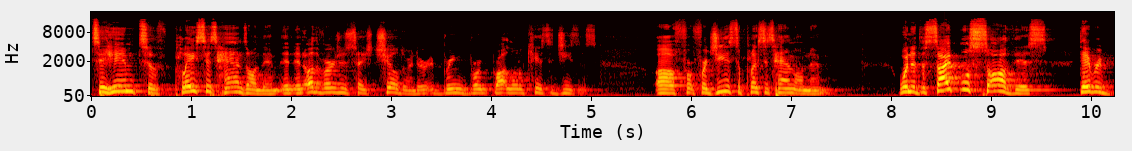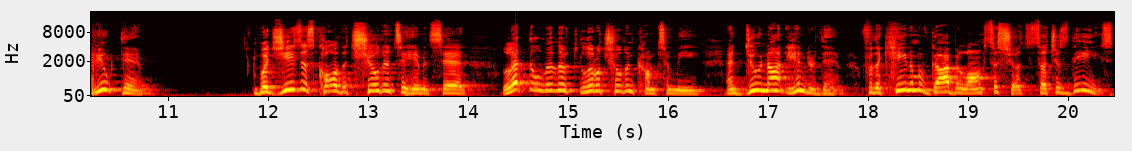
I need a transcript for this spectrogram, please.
to him to place his hands on them. And in other versions, says children. They bring, brought little kids to Jesus, uh, for, for Jesus to place his hand on them. When the disciples saw this, they rebuked them but Jesus called the children to him and said, Let the little, little children come to me, and do not hinder them, for the kingdom of God belongs to such, such as these.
